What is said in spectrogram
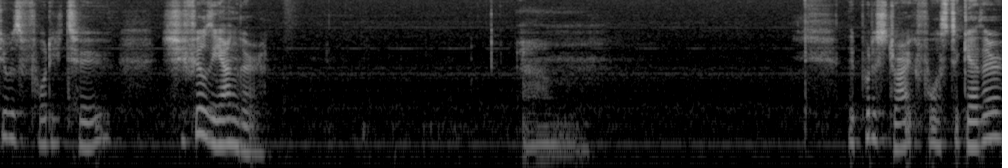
She was 42. She feels younger. Um, they put a strike force together,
